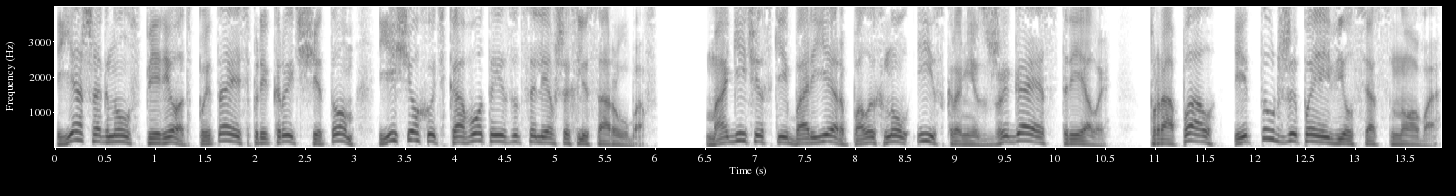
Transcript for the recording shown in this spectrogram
я шагнул вперед, пытаясь прикрыть щитом еще хоть кого-то из уцелевших лесорубов. Магический барьер полыхнул искрами, сжигая стрелы. Пропал и тут же появился снова.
